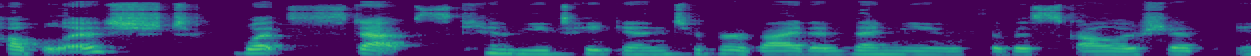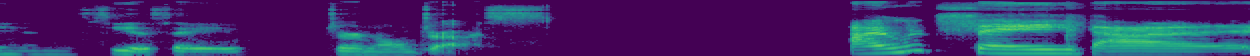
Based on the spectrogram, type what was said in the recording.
published? What steps can be taken to provide a venue for the scholarship in CSA journal dress? I would say that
